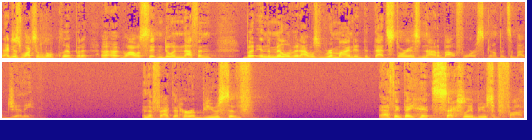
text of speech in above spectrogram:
I just watched a little clip, but uh, uh, I was sitting doing nothing. But in the middle of it, I was reminded that that story is not about Forrest Gump, it's about Jenny and the fact that her abusive, I think they hint sexually abusive father,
